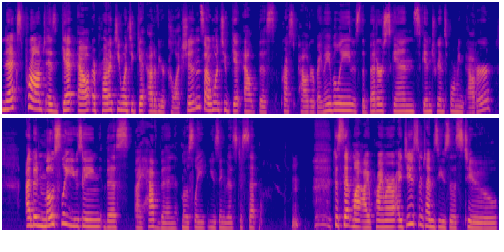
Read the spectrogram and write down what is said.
Next prompt is get out a product you want to get out of your collection. So I want to get out this pressed powder by Maybelline. It's the Better Skin Skin Transforming Powder. I've been mostly using this. I have been mostly using this to set to set my eye primer. I do sometimes use this to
